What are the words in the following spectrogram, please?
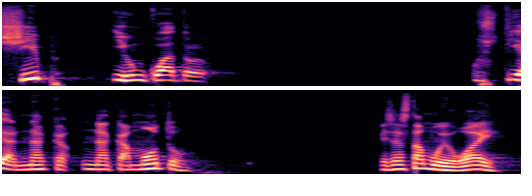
Ship y un 4. Hostia, Naka- Nakamoto. Esa está muy guay.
